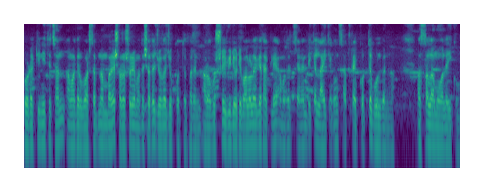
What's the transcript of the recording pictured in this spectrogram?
প্রোডাক্টটি নিতে চান, আমাদের হোয়াটসঅ্যাপ নাম্বারে সরাসরি আমাদের সাথে যোগাযোগ করতে পারেন। আর অবশ্যই ভিডিওটি ভালো লেগে থাকলে আমাদের চ্যানেলটিকে লাইক এবং সাবস্ক্রাইব করতে ভুলবেন না। আসসালামু আলাইকুম।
